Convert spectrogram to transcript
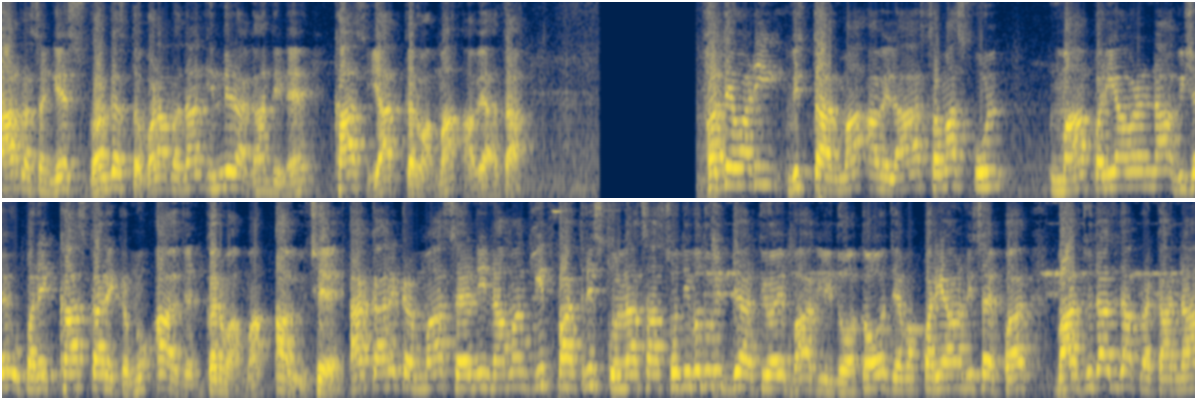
આ પ્રસંગે સ્વર્ગસ્થ વડાપ્રધાન ઇન્દિરા ગાંધીને ખાસ યાદ કરવામાં આવ્યા હતા. ફતેવાડી વિસ્તારમાં આવેલા સમા સ્કૂલ માં પર્યાવરણના વિષય ઉપર એક ખાસ કાર્યક્રમનું આયોજન કરવામાં આવ્યું છે. આ કાર્યક્રમમાં શહેરની નામાંકિત પાંત્રીસ સ્કૂલના સાતસો થી વધુ વિદ્યાર્થીઓએ ભાગ લીધો હતો, જેમાં પર્યાવરણ વિષય પર બાર જુદા જુદા પ્રકારના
